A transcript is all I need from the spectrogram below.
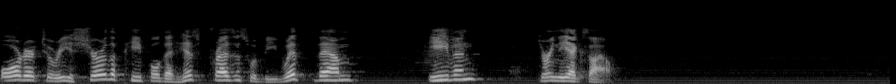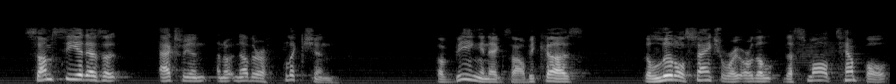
order to reassure the people that His presence would be with them even during the exile. Some see it as a, actually an, another affliction of being in exile because the little sanctuary or the, the small temple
